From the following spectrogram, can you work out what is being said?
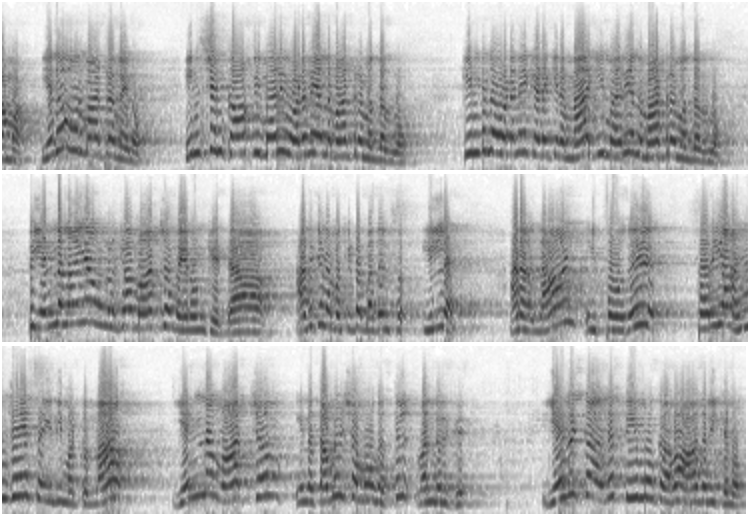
ஆமா ஏதோ ஒரு மாற்றம் வேணும். இன்ஸ்டன்ட் காஃபி மாதிரி உடனே அந்த மாற்றம் வந்துடணும் கிண்டுன உடனே கிடைக்கிற மேகி மாதிரி அந்த மாற்றம் வந்துடணும் இப்ப என்னதான் உங்களுக்குலாம் மாற்றம் வேணும்னு கேட்டா அதுக்கு நம்ம கிட்ட பதில் இல்ல. ஆனால் நான் இப்போது சரியா அஞ்சே செய்தி மட்டும்தான் என்ன மாற்றம் இந்த தமிழ் சமூகத்தில் வந்திருக்கு. எதுக்காக திமுகவை ஆதரிக்கணும்?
